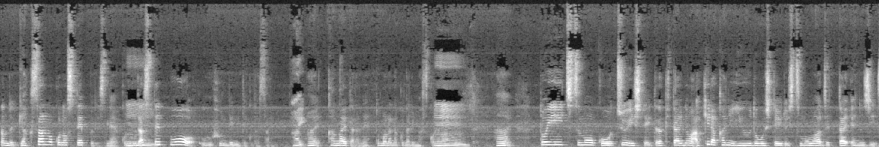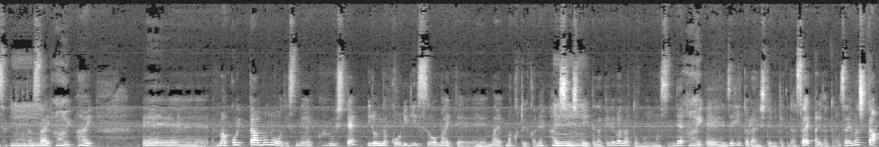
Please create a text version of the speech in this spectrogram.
なので逆算のこのステップですね。この裏ステップをうん踏んでみてください、はい。はい、考えたらね止まらなくなりますこれは、うん。はい、と言いつつもこう注意していただきたいのは明らかに誘導している質問は絶対 NG 避けてください、うん。はい。はいえーまあ、こういったものをですね工夫していろんなこうリリースを巻いて、えー、ま巻くというかね配信していただければなと思いますんで、はい。えーぜひトライしてみてください。ありがとうございました。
